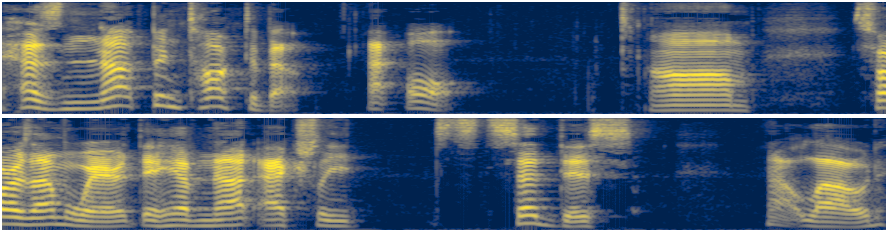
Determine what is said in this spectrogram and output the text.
has not been talked about at all. Um, as far as I'm aware, they have not actually said this out loud.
